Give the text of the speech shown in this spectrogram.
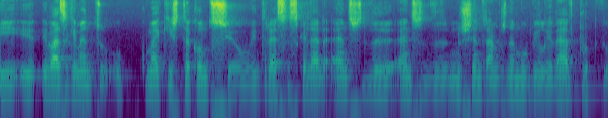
E, e, basicamente, como é que isto aconteceu? Interessa, se calhar, antes de, antes de nos centrarmos na mobilidade, porque,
